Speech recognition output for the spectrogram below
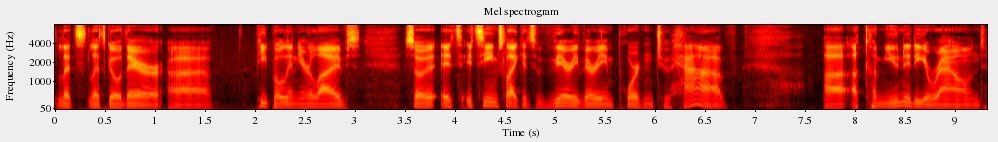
let's let's go there. Uh, people in your lives. So it's it seems like it's very very important to have uh, a community around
